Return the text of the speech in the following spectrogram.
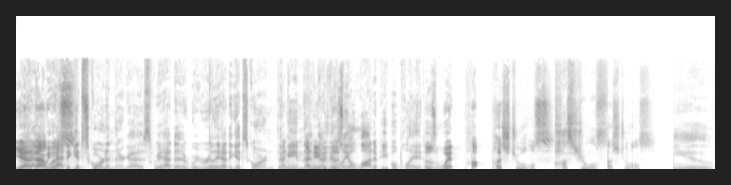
yeah, we had, that we was had to get Scorn in there, guys. We had to. We really had to get Scorn, the I need- game I that needed those- definitely a lot of people played. those wet pu- pustules. pustules. Pustules. Ew.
